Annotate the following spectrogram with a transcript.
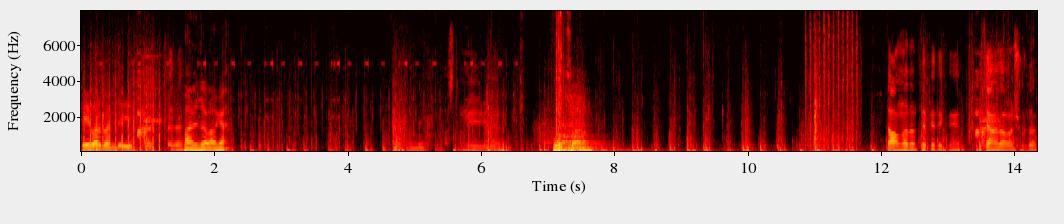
Şey var bende air strike. Evet. Bende de var gel. Arkandayım. Bastım yeğeyle. Vur sen. Downladım tepedekini. Bir tane daha var şurada.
